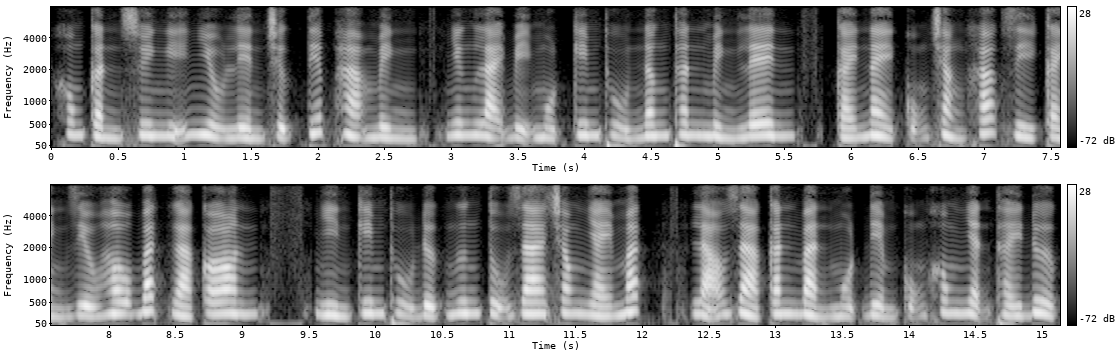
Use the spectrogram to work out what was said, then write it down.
Không cần suy nghĩ nhiều liền trực tiếp hạ mình, nhưng lại bị một kim thủ nâng thân mình lên. Cái này cũng chẳng khác gì cảnh diều hâu bắt gà con. Nhìn kim thủ được ngưng tụ ra trong nháy mắt, Lão già căn bản một điểm cũng không nhận thấy được.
